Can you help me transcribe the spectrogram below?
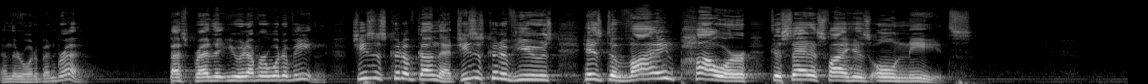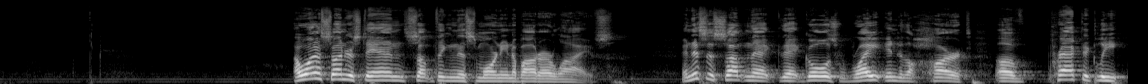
and there would have been bread best bread that you would ever would have eaten. Jesus could have done that. Jesus could have used his divine power to satisfy his own needs. I want us to understand something this morning about our lives. And this is something that, that goes right into the heart of practically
